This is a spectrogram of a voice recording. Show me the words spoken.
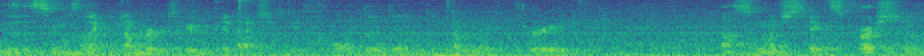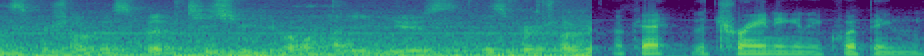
is it seems like number two could actually be folded into number three. Not so much the expression of the spiritual gifts, but teaching people how to use the spiritual gifts. Okay, the training and equipping.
